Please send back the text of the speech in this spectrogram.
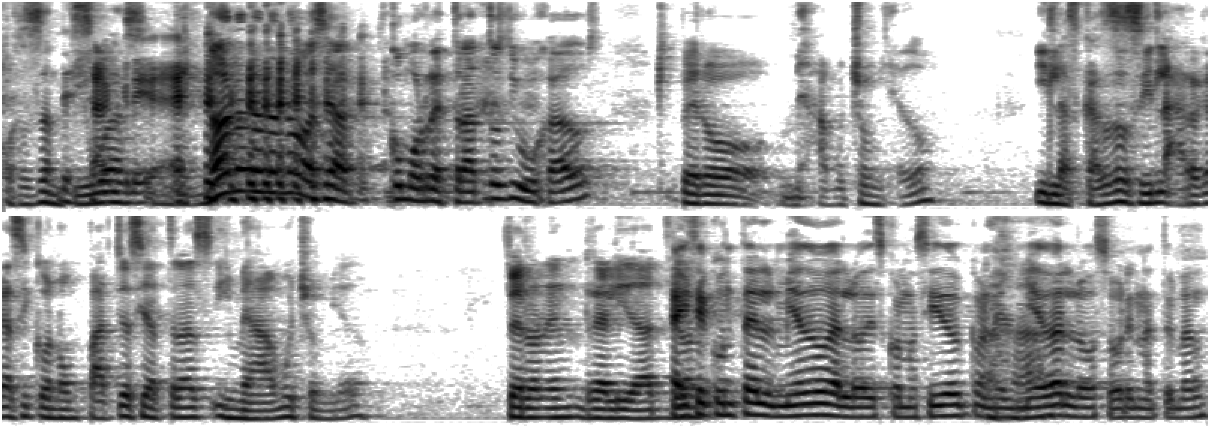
cosas antiguas. De No, no, no, no, no, o sea, como retratos dibujados, pero me da mucho miedo. Y las casas así largas y con un patio hacia atrás y me da mucho miedo. Pero en realidad. Ahí se junta el miedo a lo desconocido con el miedo a lo sobrenatural.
